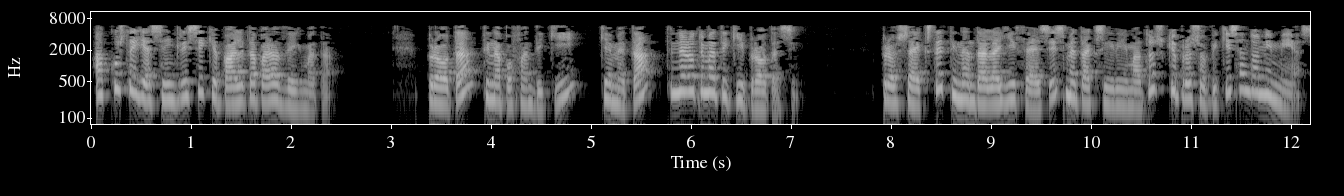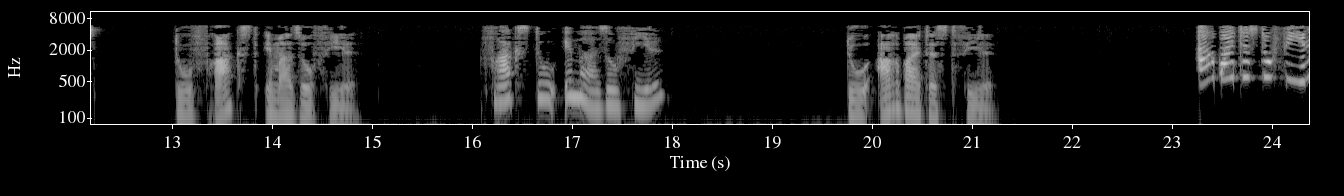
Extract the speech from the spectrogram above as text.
Ακούστε για σύγκριση και πάλι τα παραδείγματα. Πρώτα την αποφαντική και μετά την ερωτηματική πρόταση. Προσέξτε την ανταλλαγή θέσης μεταξύ ρήματος και προσωπικής αντωνυμίας. Du fragst immer so viel. Fragst du immer so viel? Du arbeitest viel. Arbeitest du viel?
